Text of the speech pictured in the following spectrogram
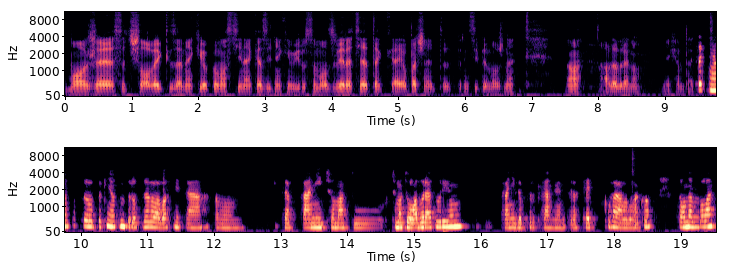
môže sa človek za nejaké okolnosti nakaziť nejakým vírusom od zvieraťa, tak aj opačne to v princípe možné. No, ale dobre, no nechám tak. Pekne o tomto, pekne o tomto rozprávala vlastne tá um, tá pani, čo má tu, čo má tu laboratórium, pani doktorka, neviem teraz, Petková, alebo ako sa ona volá.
